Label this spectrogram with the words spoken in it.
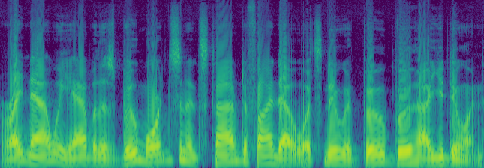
Right now, we have with us Boo Mortenson. It's time to find out what's new with Boo. Boo, how you doing?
